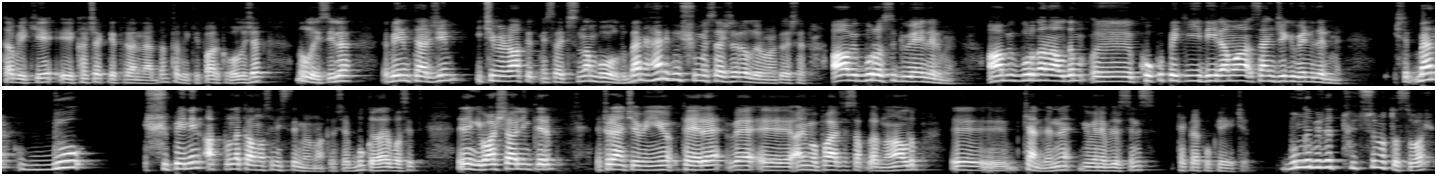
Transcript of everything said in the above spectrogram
tabii ki e, kaçak getirenlerden tabii ki farkı olacak. Dolayısıyla e, benim tercihim içimin rahat etmesi açısından bu oldu. Ben her gün şu mesajları alıyorum arkadaşlar. Abi burası güvenilir mi? Abi buradan aldım e, koku pek iyi değil ama sence güvenilir mi? İşte ben bu şüphenin aklımda kalmasını istemiyorum arkadaşlar. Bu kadar basit. Dediğim gibi aşağı linklerim French Avenue TR ve e, Animo Paris hesaplarından aldım. E, kendilerine güvenebilirsiniz. Tekrar kokuya geçelim. Bunda bir de tütsü notası var.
